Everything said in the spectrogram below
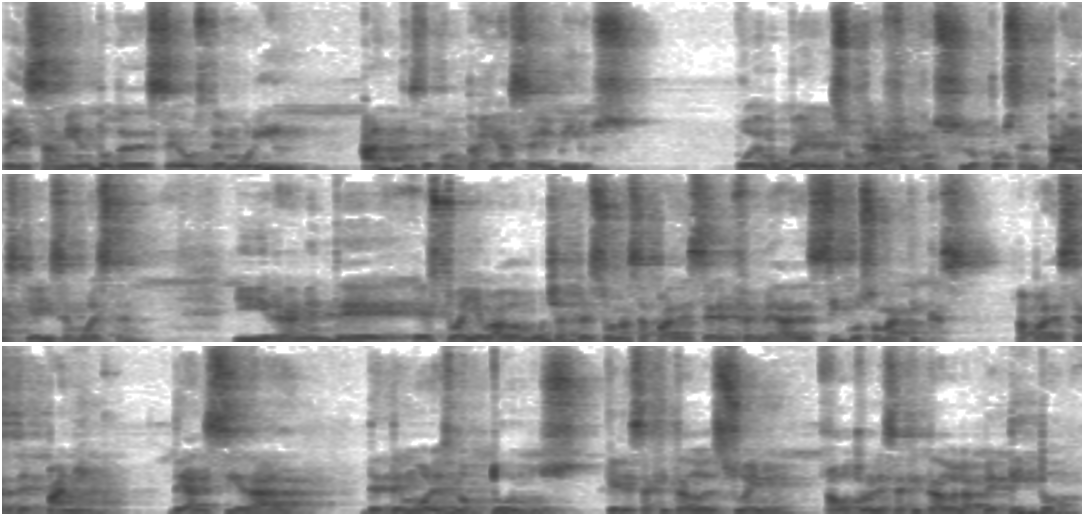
pensamientos de deseos de morir antes de contagiarse el virus. Podemos ver en esos gráficos los porcentajes que ahí se muestran y realmente esto ha llevado a muchas personas a padecer enfermedades psicosomáticas, a padecer de pánico, de ansiedad, de temores nocturnos, que les ha quitado el sueño, a otros les ha quitado el apetito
